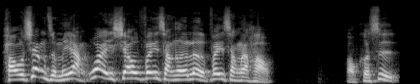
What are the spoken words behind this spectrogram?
好像怎么样，外销非常的热，非常的好，好，可是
